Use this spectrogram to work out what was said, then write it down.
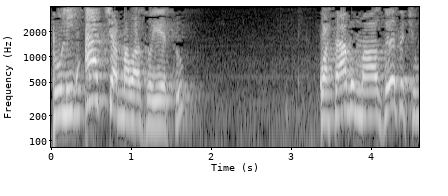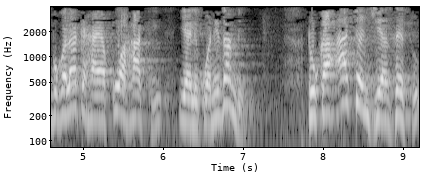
Tuliacha mawazo yetu kwa sababu mawazo yetu chimbuko lake hayakuwa haki yalikuwa ni dhambi. Tukaacha njia zetu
